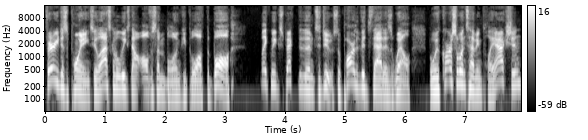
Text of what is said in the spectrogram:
very disappointing to the last couple of weeks now, all of a sudden blowing people off the ball like we expected them to do. So part of it's that as well. But with Carson Wentz having play action,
